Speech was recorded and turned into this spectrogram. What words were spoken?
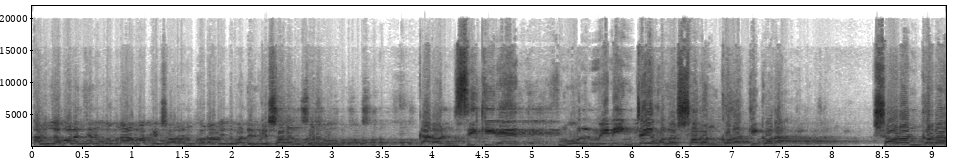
আল্লাহ বলেছেন, তোমরা আমাকে স্মরণ করো, আমি তোমাদেরকে স্মরণ করব। কারণ জিকিরের মূল মিনিংটাই হলো স্মরণ করা। কি করা? স্মরণ করা।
